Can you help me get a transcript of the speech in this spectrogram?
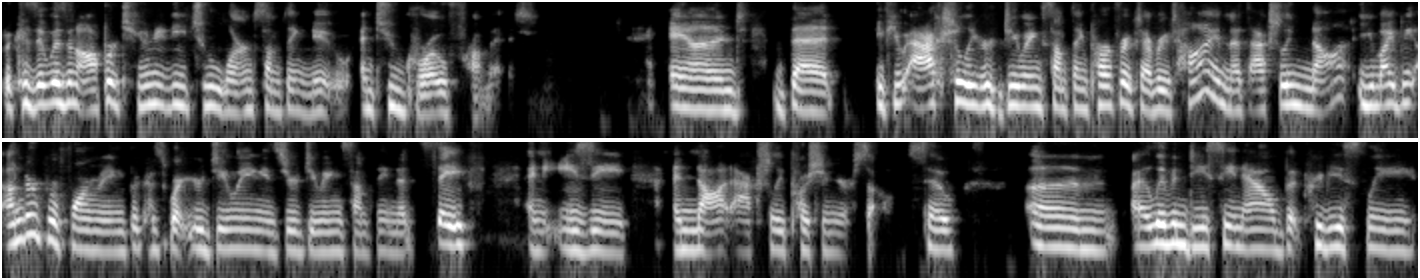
because it was an opportunity to learn something new and to grow from it. And that if you actually are doing something perfect every time, that's actually not, you might be underperforming because what you're doing is you're doing something that's safe and easy and not actually pushing yourself. So um, I live in DC now, but previously,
